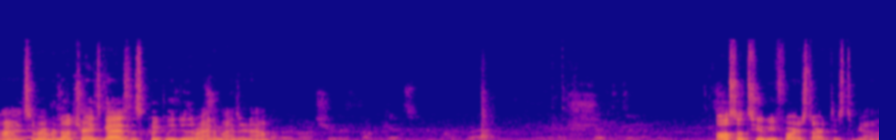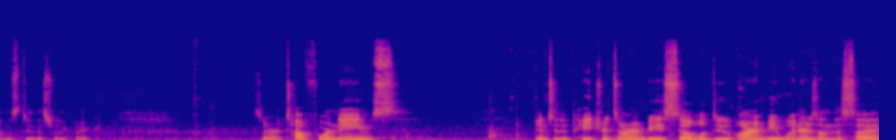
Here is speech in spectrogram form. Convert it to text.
Alright, so remember, no trades, guys. Let's quickly do the randomizer now. Also, two before I start this, to be honest. Let's do this really quick. So our top four names into the Patriots R&B. So we'll do R&B winners on this side.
